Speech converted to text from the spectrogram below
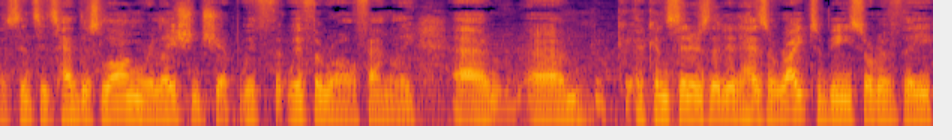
uh, since it's had this long relationship with with the royal family, uh, um, considers that it has a right to be sort of the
